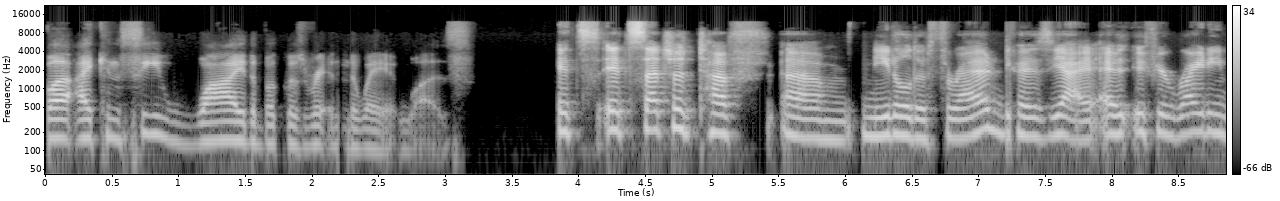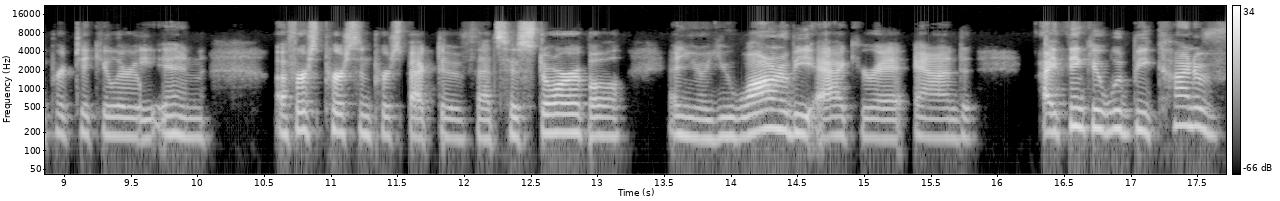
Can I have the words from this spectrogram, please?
but i can see why the book was written the way it was. It's it's such a tough um, needle to thread because yeah if you're writing particularly in a first person perspective that's historical and you know you want to be accurate and i think it would be kind of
